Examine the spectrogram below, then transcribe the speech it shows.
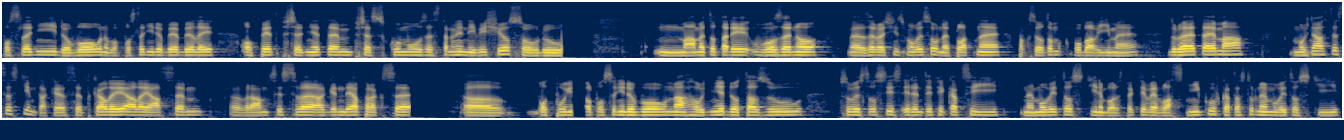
poslední dobou nebo v poslední době byly opět předmětem přeskumu ze strany nejvyššího soudu. Máme to tady uvozeno rezervační smlouvy jsou neplatné, pak se o tom pobavíme. Druhé téma, možná jste se s tím také setkali, ale já jsem v rámci své agendy a praxe eh, odpovídal poslední dobou na hodně dotazů v souvislosti s identifikací nemovitostí, nebo respektive vlastníků v katastru nemovitostí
